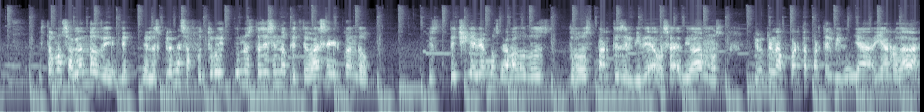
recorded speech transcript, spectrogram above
estamos hablando de, los planes a futuro y tú no estás diciendo que te vas a ir cuando. Pues, de hecho, ya habíamos grabado dos, dos partes del video, o sea, digamos, yo creo que una cuarta parte del video ya, ya rodada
